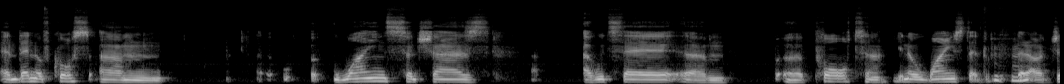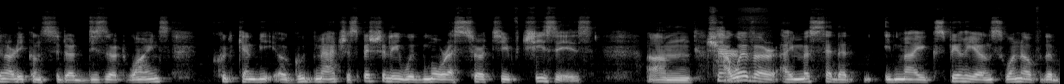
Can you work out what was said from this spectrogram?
and then, of course, um, wines such as I would say, um, uh, port, uh, you know, wines that mm-hmm. that are generally considered dessert wines, could can be a good match, especially with more assertive cheeses. Um, sure. However, I must say that in my experience, one of the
